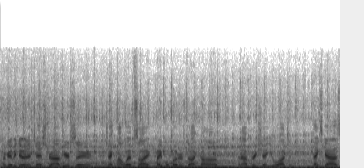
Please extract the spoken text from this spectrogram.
I'm going to be doing a test drive here soon. Check my website, maplemotors.com, and I appreciate you watching. Thanks, guys.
